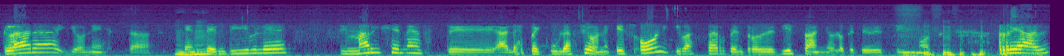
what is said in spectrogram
clara y honesta, entendible sin márgenes de, a la especulación. Es hoy y va a ser dentro de 10 años lo que te decimos. Real,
